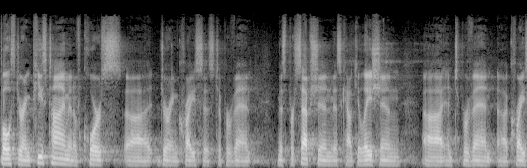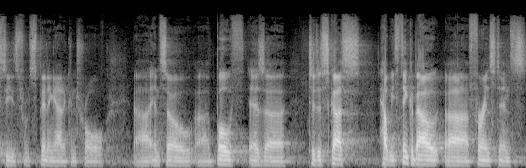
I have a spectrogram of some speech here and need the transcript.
both during peacetime and, of course, during crisis, to prevent misperception, miscalculation, uh, and to prevent uh, crises from spinning out of control. Uh, and so, both as a, to discuss how we think about, for instance,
